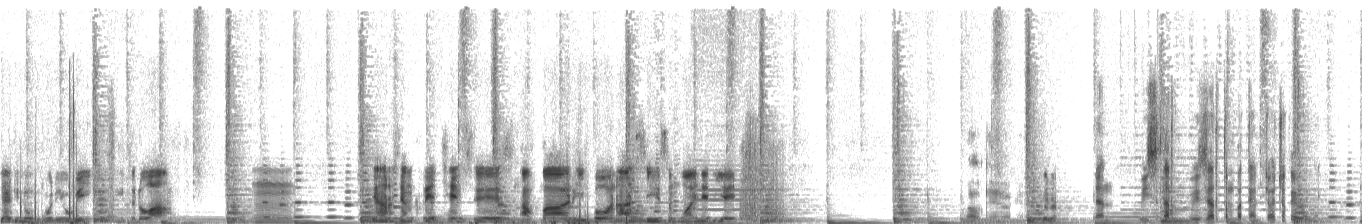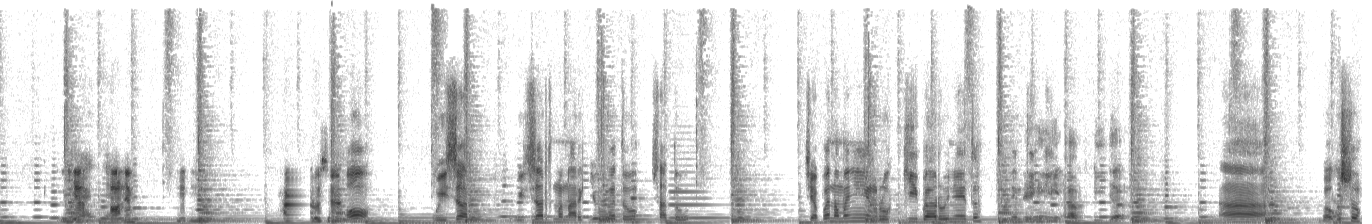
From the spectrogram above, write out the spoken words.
jadi nunggu di wing gitu doang. Hmm. Dia harus yang create chances, apa rebound, assist, semuanya dia itu. Oke, oke. Gitu loh. Dan Wizard Wizard tempat yang cocok ya Win. ya? Iya, soalnya mm-mm. harusnya. Oh, Wizard. Wizard menarik juga tuh satu. Siapa namanya yang rookie barunya itu yang tinggi? Ini Abdija. Ah, bagus tuh.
